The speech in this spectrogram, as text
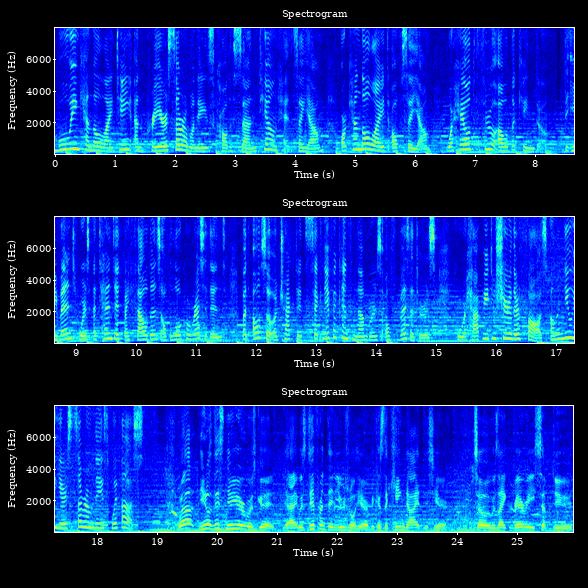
Moving candle lighting and prayer ceremonies called Sang Thien Haeng Siam or Candlelight of Siam were held throughout the kingdom. The event was attended by thousands of local residents, but also attracted significant numbers of visitors who were happy to share their thoughts on the New Year's ceremonies with us. Well, you know, this New Year was good. Yeah, it was different than usual here because the king died this year. So it was like very subdued.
